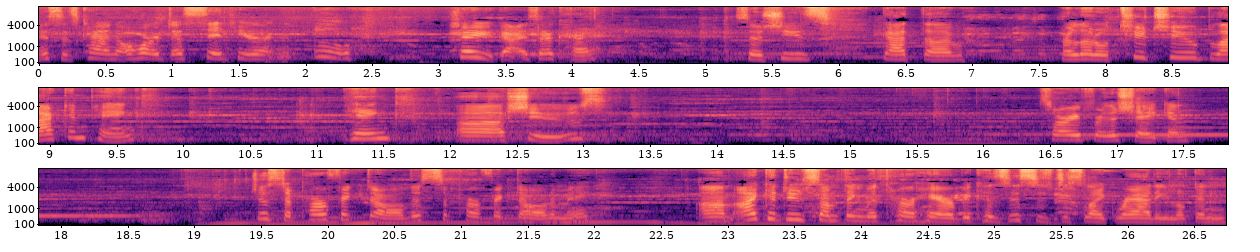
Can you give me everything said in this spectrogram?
This is kind of hard to sit here and ooh, show you guys. Okay. So she's got the her little tutu black and pink. Pink uh, shoes. Sorry for the shaking. Just a perfect doll. This is a perfect doll to me. Um, I could do something with her hair because this is just like ratty looking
